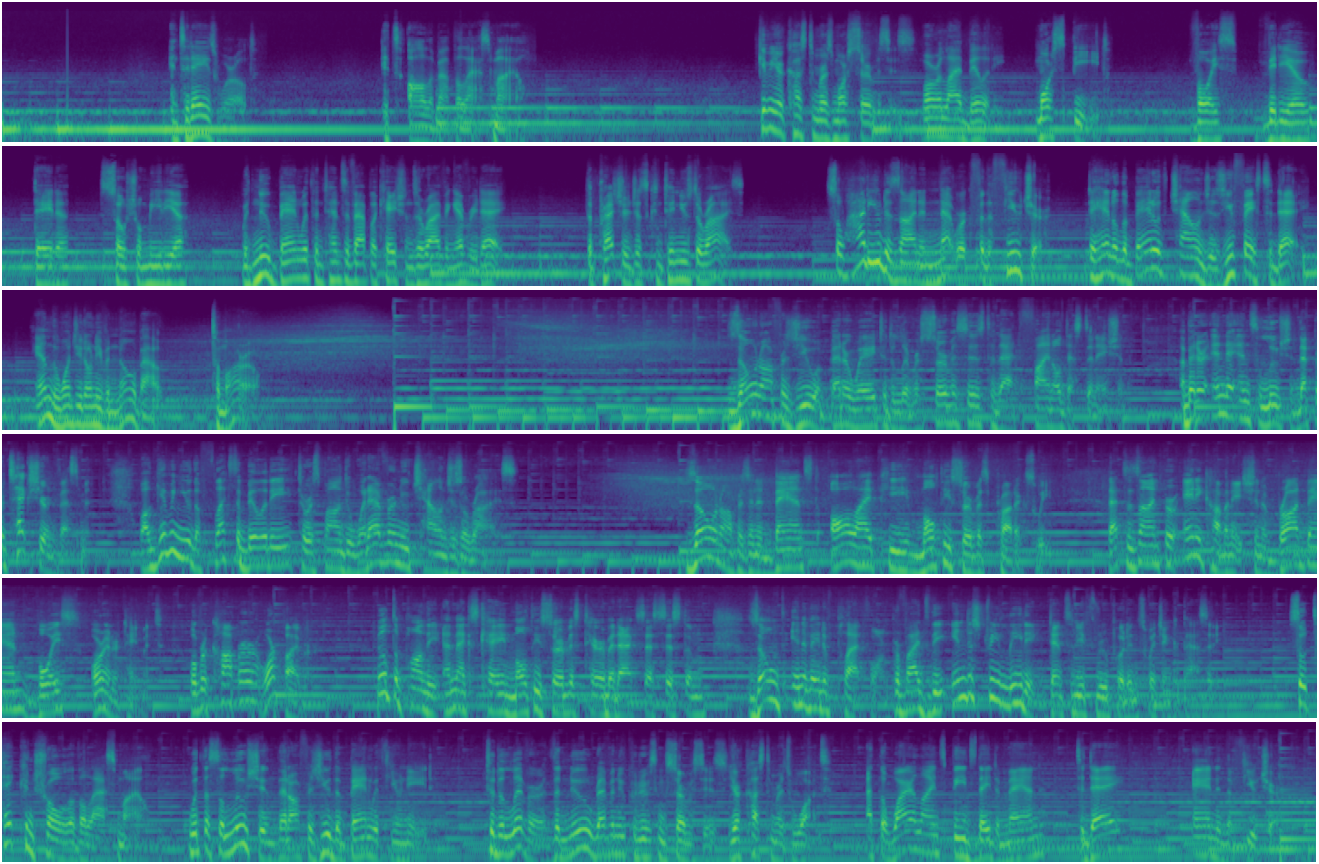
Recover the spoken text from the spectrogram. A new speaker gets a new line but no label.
In today's world, it's all about the last mile. Giving your customers more services, more reliability, more speed. Voice, video, data, social media, with new bandwidth intensive applications arriving every day. The pressure just continues to rise. So, how do you design a network for the future to handle the bandwidth challenges you face today and the ones you don't even know about tomorrow? Zhone offers you a better way to deliver services to that final destination. A better end to end solution that protects your investment while giving you the flexibility to respond to whatever new challenges arise. Zhone offers an advanced all IP multi service product suite that's designed for any combination of broadband, voice, or entertainment over copper or fiber. Built upon the MXK multi-service terabit access system, Zhone's innovative platform provides the industry-leading density throughput and switching capacity. So take control of the last mile with a solution that offers you the bandwidth you need to deliver the new revenue-producing services your customers want at the wireline speeds they demand today and in the future.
